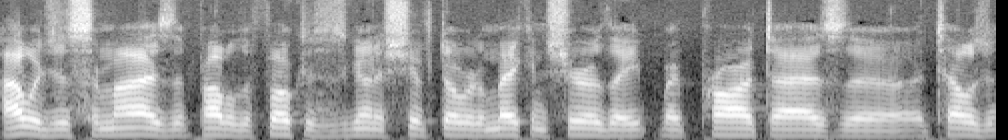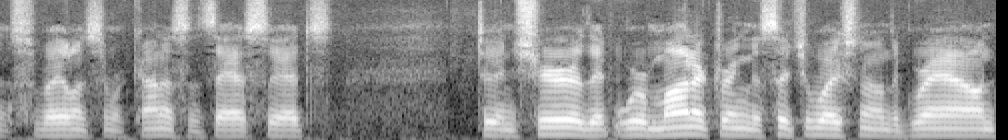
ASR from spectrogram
I would just surmise that probably the focus is going to shift over to making sure they, prioritize uh, intelligence, surveillance, and reconnaissance assets to ensure that we're monitoring the situation on the ground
